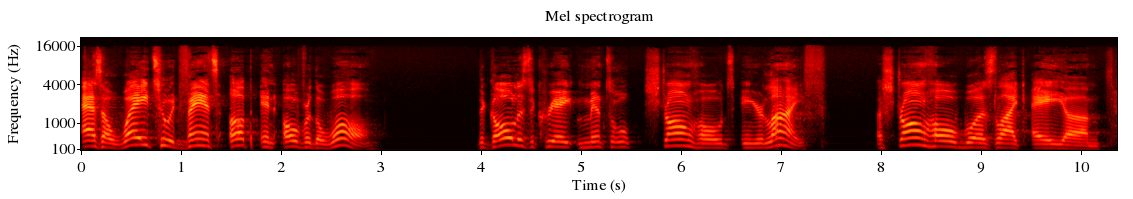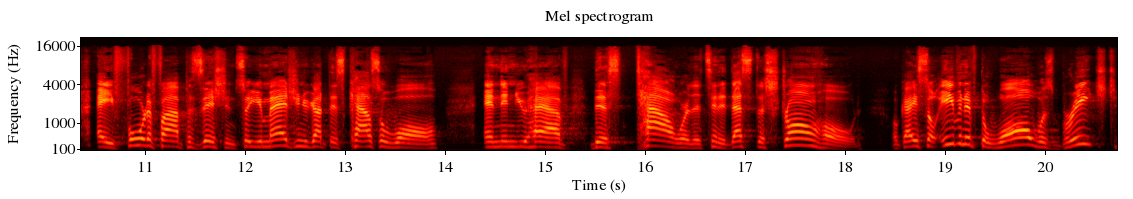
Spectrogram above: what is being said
as a way to advance up and over the wall. The goal is to create mental strongholds in your life. A stronghold was like a, um, a fortified position. So you imagine you got this castle wall, and then you have this tower that's in it. That's the stronghold. Okay, so even if the wall was breached,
